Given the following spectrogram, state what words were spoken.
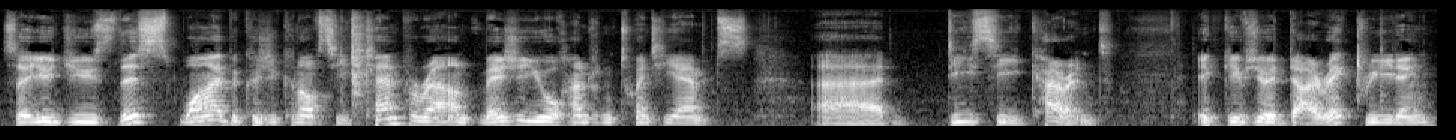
So you'd use this, why? Because you can obviously clamp around, measure your 120 amps uh, DC current. It gives you a direct reading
